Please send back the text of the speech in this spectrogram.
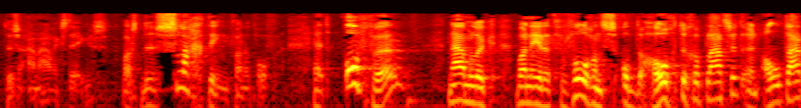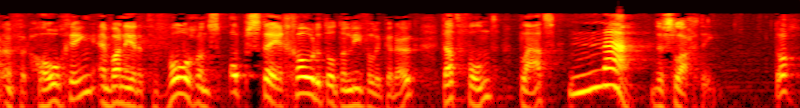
tussen aanhalingstekens, was de slachting van het offer. Het offer, namelijk wanneer het vervolgens op de hoogte geplaatst werd, een altaar, een verhoging, en wanneer het vervolgens opsteeg goden tot een liefelijke reuk, dat vond plaats na de slachting. Toch?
